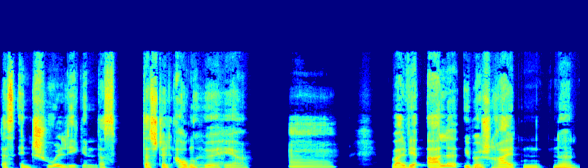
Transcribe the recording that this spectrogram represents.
das Entschuldigen, das, das stellt Augenhöhe her. Mm. Weil wir alle überschreiten ne,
